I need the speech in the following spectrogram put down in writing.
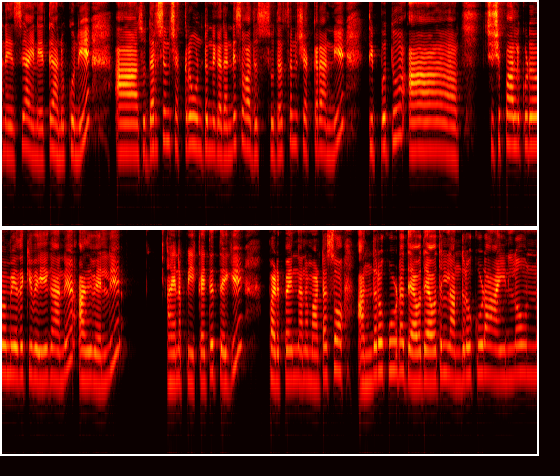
అనేసి ఆయనైతే అనుకుని ఆ సుదర్శన చక్రం ఉంటుంది కదండీ! సో, అది సుదర్శన చక్రాన్ని తిప్పుతూ ఆ శిశుపాలకుడు మీదకి వేయగానే అది వెళ్ళి ఆయన పీకైతే తెగి పడిపోయిందనమాట. సో, అందరూ కూడా దేవదేవతలందరూ కూడా ఆయనలో ఉన్న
